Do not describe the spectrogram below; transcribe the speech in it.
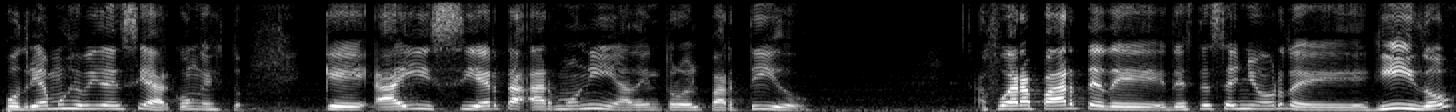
podríamos evidenciar con esto que hay cierta armonía dentro del partido. Fuera parte de, este señor, de Guido,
